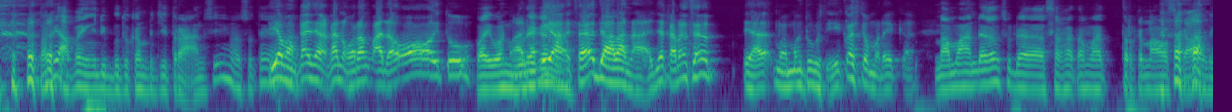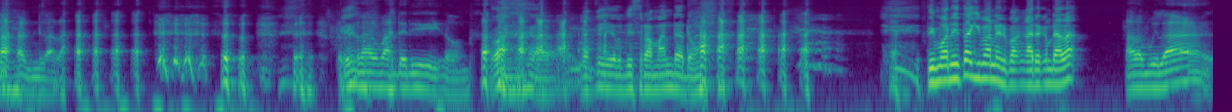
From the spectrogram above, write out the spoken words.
Tapi apa yang dibutuhkan pencitraan sih maksudnya? Iya makanya kan orang ada oh itu Pak Iwan Nah, ya kan saya jalan aja karena saya ya memang terus ikhlas ke mereka. nama Anda kan sudah sangat amat terkenal sekali. Enggak lah. Terkenal Mas Dedi dong. Wah, tapi lebih seram Anda dong. Tim wanita gimana nih Pak? Nggak ada kendala? Alhamdulillah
